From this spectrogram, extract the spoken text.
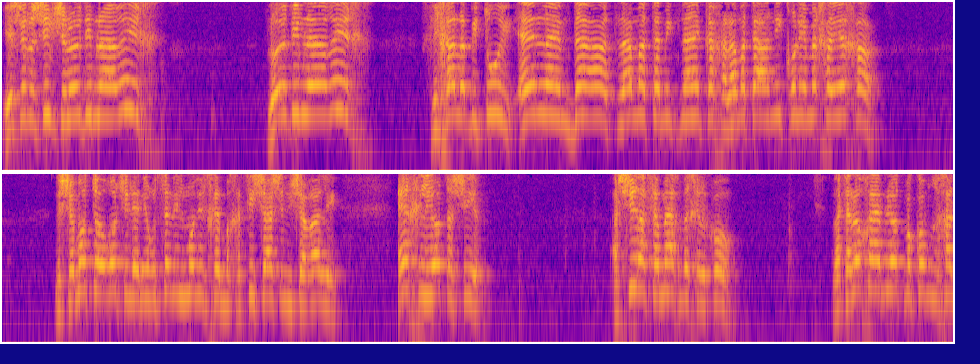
יש אנשים שלא יודעים להעריך. לא יודעים להעריך. סליחה על הביטוי, אין להם דעת, למה אתה מתנהג ככה? למה אתה עני כל ימי חייך? נשמות טהורות שלי, אני רוצה ללמוד איתכם בחצי שעה שנשארה לי, איך להיות עשיר. עשיר השמח בחלקו. ואתה לא חייב להיות מקום, אחד,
